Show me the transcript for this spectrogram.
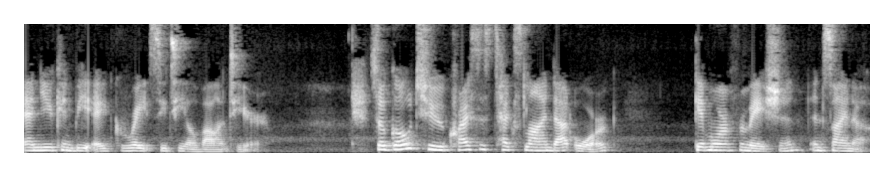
And you can be a great CTL volunteer. So go to crisistextline.org, get more information, and sign up.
